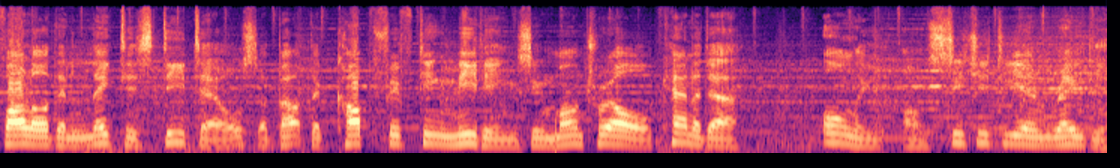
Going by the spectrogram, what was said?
Follow the latest details about the COP15 meetings in Montreal, Canada, only on CGTN Radio.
